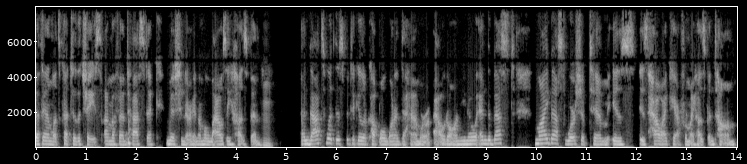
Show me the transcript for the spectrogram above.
Beth Ann, let's cut to the chase. I'm a fantastic missionary and I'm a lousy husband. Mm. And that's what this particular couple wanted to hammer out on, you know. And the best, my best worship, Tim, is is how I care for my husband, Tom.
